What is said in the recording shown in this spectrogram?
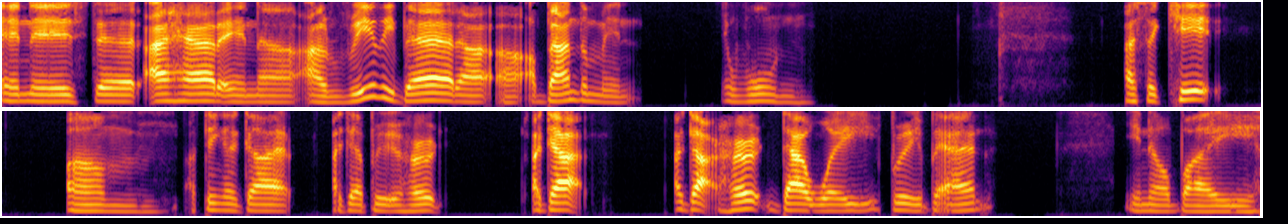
And is that I had an uh, a really bad uh, uh, abandonment wound as a kid. Um, I think I got I got pretty hurt. I got I got hurt that way pretty bad, you know, by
